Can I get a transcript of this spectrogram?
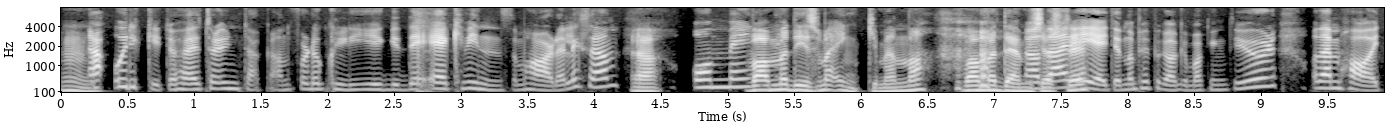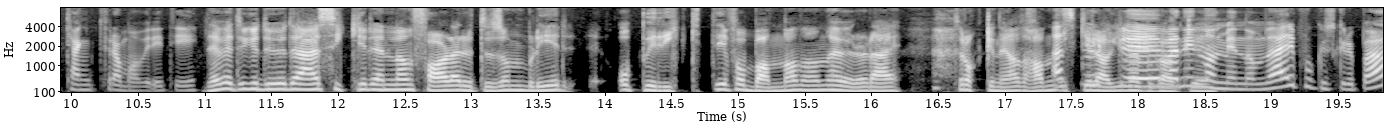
Mm. Jeg orker ikke å høre fra unntakene, for dere lyver. Det er kvinnen som har det, liksom. Ja. Og menn Hva med de som er enkemenn, da? Hva med dem, ja, Der er ikke noe pepperkakebaking til jul, og de har ikke tenkt framover i tid. Det vet ikke du, det er sikkert en eller annen far der ute som blir oppriktig forbanna når han hører deg tråkke ned at han ikke lager spurte pepperkaker. venninnene mine om det her i fokusgruppa,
